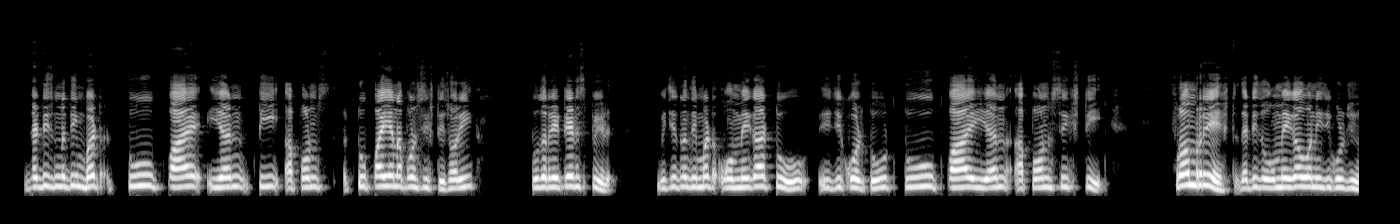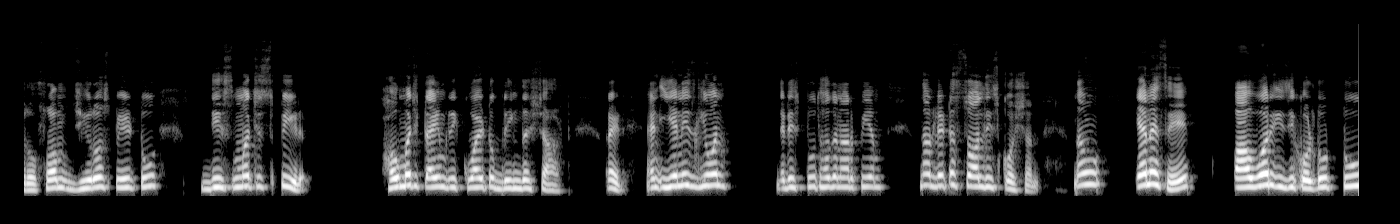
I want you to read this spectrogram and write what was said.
that is nothing but 2 pi n t upon 2 pi n upon 60 sorry. To the rated speed which is nothing but omega 2 is equal to 2 pi n upon 60 from rest that is omega 1 is equal to 0 from 0 speed to this much speed how much time required to bring the shaft right and en is given that is 2000 rpm now let us solve this question now can i say power is equal to 2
